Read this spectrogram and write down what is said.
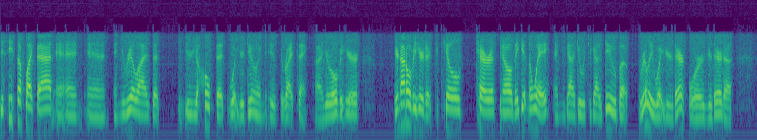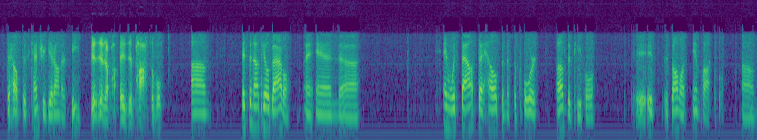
you see stuff like that, and and and you realize that you, you hope that what you're doing is the right thing. Uh, you're over here. You're not over here to, to kill terrorists. You know, they get in the way, and you got to do what you got to do. But really, what you're there for is you're there to to help this country get on their feet. is it a, is it possible? Um, it's an uphill battle, and uh, and without the help and the support of the people, it's it's almost impossible. Um,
